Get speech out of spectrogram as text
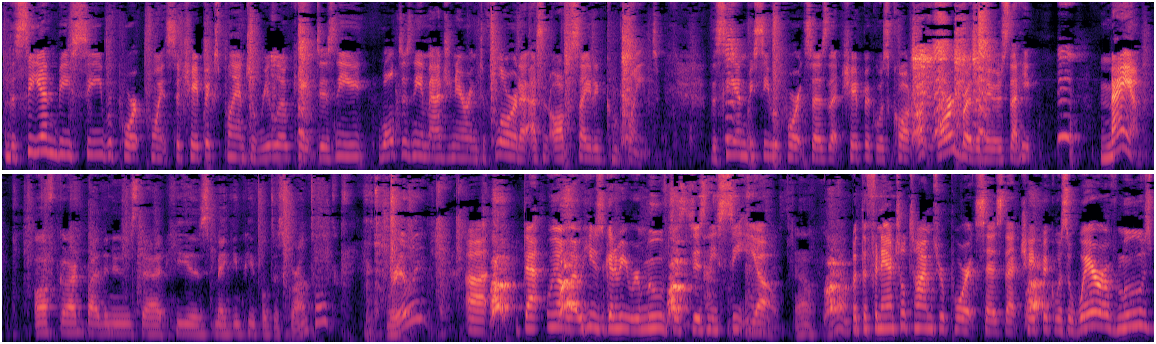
The CNBC report points to Chapek's plan to relocate Disney Walt Disney Imagineering to Florida as an off-cited complaint. The CNBC report says that Chapek was caught off guard by the news that he, ma'am, Off guard by the news that he is making people disgruntled? Really? uh, that no, that he's going to be removed as Disney CEO. Oh, yeah. But the Financial Times report says that Chapek was aware of moves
